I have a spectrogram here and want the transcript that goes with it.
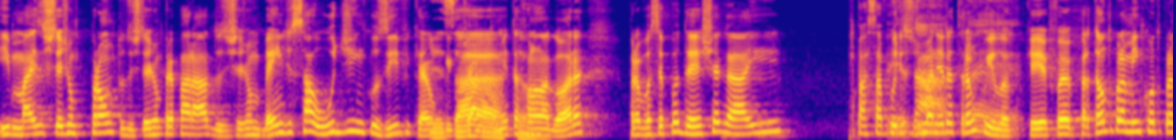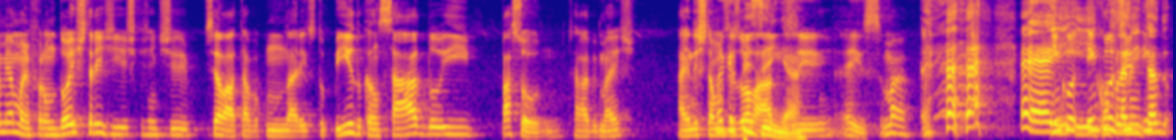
E mais estejam prontos, estejam preparados, estejam bem de saúde, inclusive, que é o que o Thiago também tá Exato. falando agora, pra você poder chegar e passar por isso de Exato, maneira tranquila. é. Porque foi pra, tanto pra mim quanto pra minha mãe. Foram dois, três dias que a gente, sei lá, tava com o nariz estupido, cansado e passou, sabe? Mas ainda estamos Uma isolados gripezinha. e é isso. Mas, É, e- Inclu- e, inclusive- complementando.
